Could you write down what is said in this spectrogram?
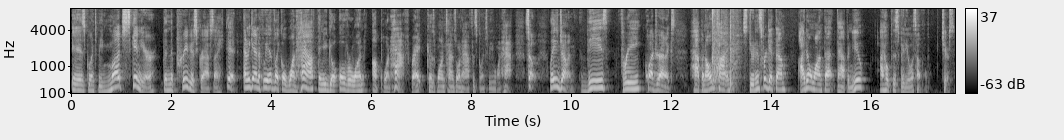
is going to be much skinnier than the previous graphs I did. And again, if we had like a 1 half, then you'd go over 1, up 1 half, right? Because 1 times 1 half is going to be 1 half. So, ladies and gentlemen, these three quadratics happen all the time. Students forget them. I don't want that to happen to you. I hope this video was helpful. Cheers.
